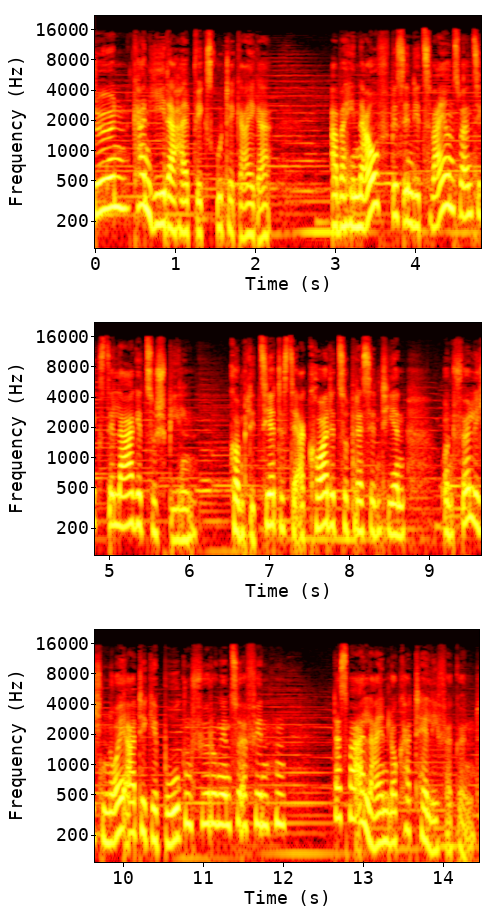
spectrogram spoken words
Schön kann jeder halbwegs gute Geiger, aber hinauf bis in die 22. Lage zu spielen, komplizierteste Akkorde zu präsentieren und völlig neuartige Bogenführungen zu erfinden, das war allein Locatelli vergönnt.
